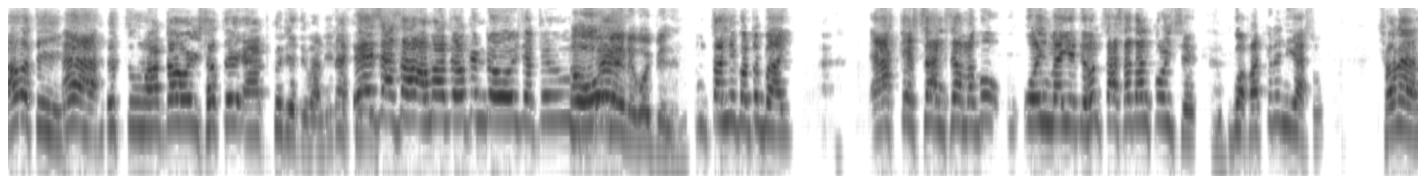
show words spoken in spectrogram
আমাতি হ্যাঁ। তোমারটা ওই সাথে অ্যাড করিয়ে দিবানি না এই চাচা আমারও কিন্তু ওই যাতে ওই পেনে ওই পেনে। তালি কত ভাই? একে চান্সে আমাকে ওই মাইয়ে দেখুন চাষা দান কইছে গোফাত করে নিয়ে আসো। শোনেন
